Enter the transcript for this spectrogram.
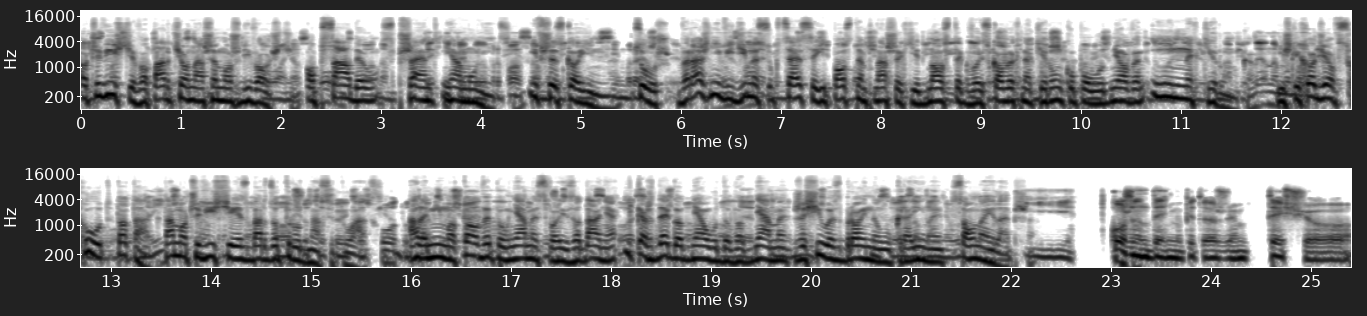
Oczywiście w oparciu o nasze możliwości, obsadę, sprzęt i amunicję i wszystko inne. Cóż, wyraźnie widzimy sukcesy i postęp naszych jednostek wojskowych na kierunku południowym i innych kierunkach. Jeśli chodzi o wschód, to tak, tam oczywiście jest bardzo trudna sytuacja, ale mimo to wypełniamy swoje zadania i każdego dnia udowadniamy, że siły zbrojne України są najlepsze. І кожен день ми підтверджуємо те, що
